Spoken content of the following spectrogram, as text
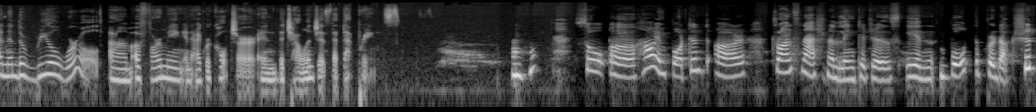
And then the real world um, of farming and and agriculture and the challenges that that brings. Mm-hmm. So, uh, how important are transnational linkages in both the production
